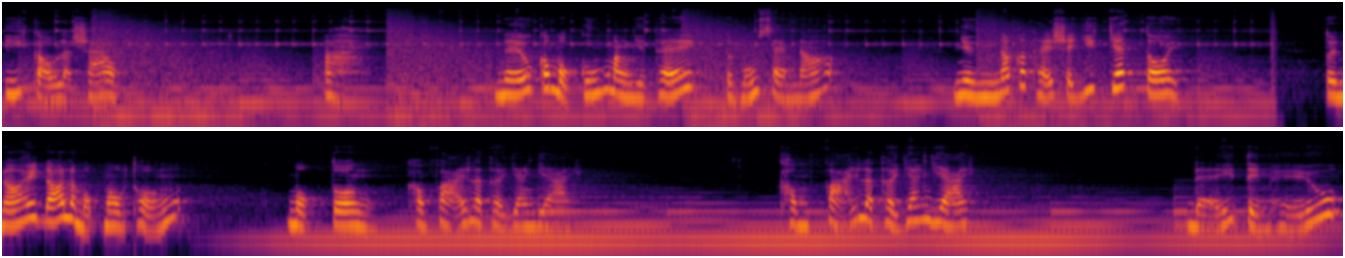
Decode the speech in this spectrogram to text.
Ý cậu là sao? À nếu có một cuốn băng như thế, tôi muốn xem nó. Nhưng nó có thể sẽ giết chết tôi. Tôi nói đó là một mâu thuẫn. Một tuần không phải là thời gian dài. Không phải là thời gian dài. Để tìm hiểu,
